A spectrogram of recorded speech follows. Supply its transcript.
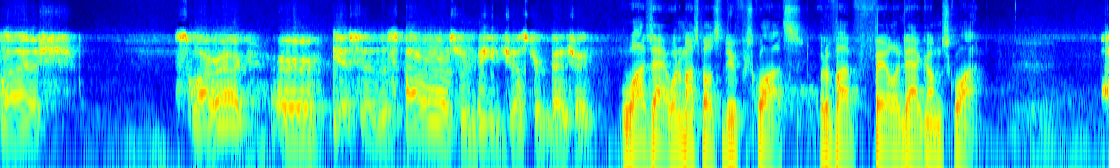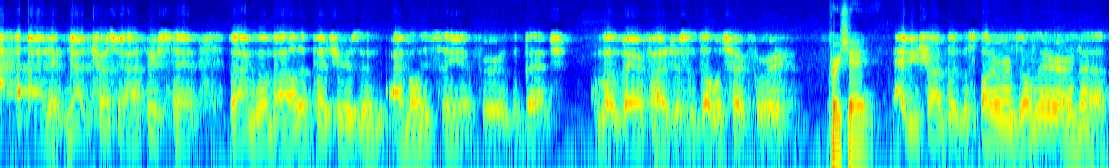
slash squat rack? Or, yes, so the spotter arms would be just for benching. Why's that? What am I supposed to do for squats? What if I fail a dadgum squat? I don't, no, trust me, I understand. But I'm going by all the pictures and I'm only seeing it for the bench. I'm going to verify just to double check for you. Appreciate it. Have you tried putting the spotter arms on there or no?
